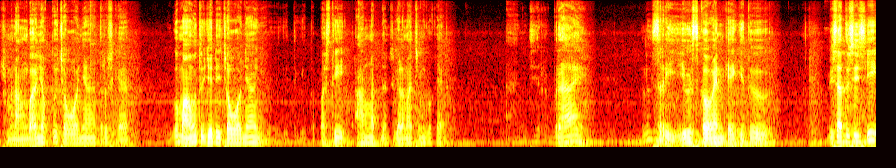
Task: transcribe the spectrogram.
ih menang banyak tuh cowoknya. Terus kayak gue mau tuh jadi cowoknya. gitu pasti anget dan segala macam gue kayak anjir bray lu serius komen kayak gitu? Di satu sisi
